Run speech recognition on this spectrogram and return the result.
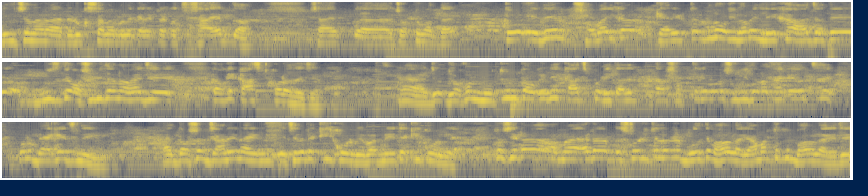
গুলশানারা একটা রুকসানা বলে ক্যারেক্টার করছে সাহেবদা সাহেব চট্টোপাধ্যায়। তো এদের সবাইকার ক্যারেক্টারগুলো ওইভাবে লেখা যাতে বুঝতে অসুবিধা না হয় যে কাউকে কাস্ট করা হয়েছে। হ্যাঁ যখন নতুন কাউকে নিয়ে কাজ করি, তাদের, তার সব থেকে বড় সুবিধাটা থাকে হচ্ছে কোনো ব্যাগেজ নেই। আর দর্শক জানে না ছেলেটা কী করবে বা মেয়েটা কী করবে। তো সেটা একটা স্টোরি টেলারের বলতে ভালো লাগে। আমার তো খুব ভালো লাগে যে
